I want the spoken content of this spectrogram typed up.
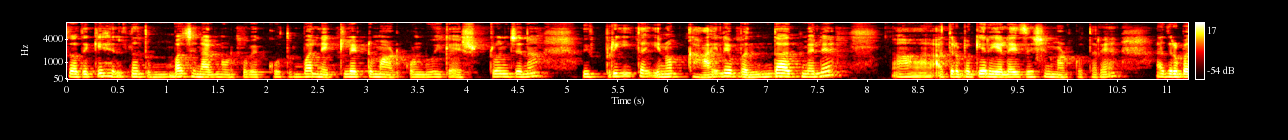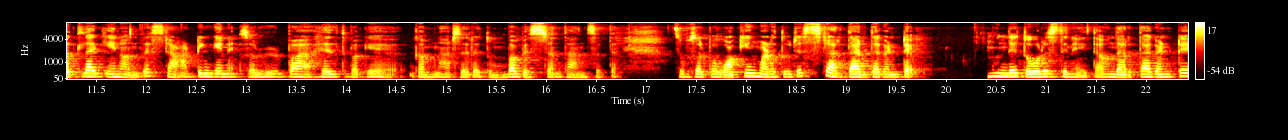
ಸೊ, ಅದಕ್ಕೆ ಹೆಲ್ತ್ನ ತುಂಬ ಚೆನ್ನಾಗಿ ನೋಡ್ಕೋಬೇಕು, ತುಂಬ ನೆಗ್ಲೆಕ್ಟ್ ಮಾಡಿಕೊಂಡು ಈಗ ಎಷ್ಟೊಂದು ಜನ ವಿಪರೀತ ಏನೋ ಕಾಯಿಲೆ ಬಂದಾದಮೇಲೆ ಅದ್ರ ಬಗ್ಗೆ ರಿಯಲೈಸೇಷನ್ ಮಾಡ್ಕೋತಾರೆ. ಅದ್ರ ಬದಲಾಗಿ ಏನು ಅಂದರೆ ಸ್ಟಾರ್ಟಿಂಗೇ ಸ್ವಲ್ಪ ಹೆಲ್ತ್ ಬಗ್ಗೆ ಗಮನ ಹರಿಸಿದ್ರೆ ತುಂಬ ಬೆಸ್ಟ್ ಅಂತ ಅನಿಸುತ್ತೆ. ಸೊ, ಸ್ವಲ್ಪ ವಾಕಿಂಗ್ ಮಾಡೋದು ಜಸ್ಟ್ ಅರ್ಧ ಅರ್ಧ ಗಂಟೆ. ಮುಂದೆ ತೋರಿಸ್ತೀನಿ, ಆಯಿತಾ? ಒಂದು ಅರ್ಧ ಗಂಟೆ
